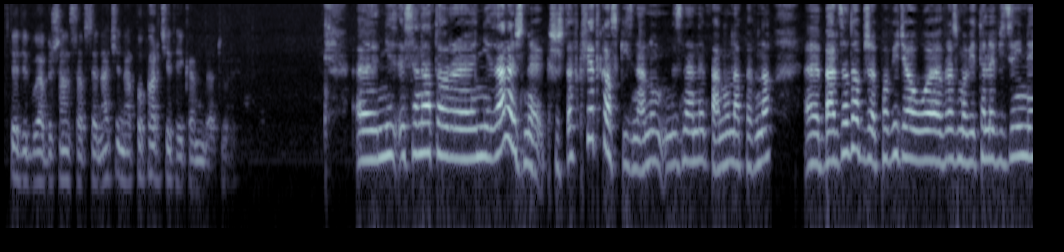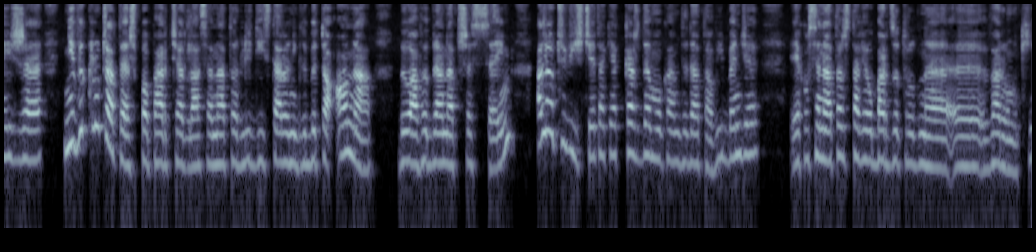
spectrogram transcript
Wtedy byłaby szansa w Senacie na poparcie tej kandydatury. E, senator niezależny Krzysztof Kwiatkowski, znany, znany panu na pewno e, bardzo dobrze, powiedział e, w rozmowie telewizyjnej, że nie wyklucza też poparcia dla senator Lidii Staroń, gdyby to ona była wybrana przez Sejm, ale oczywiście, tak jak każdemu kandydatowi, będzie jako senator stawiał bardzo trudne warunki.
